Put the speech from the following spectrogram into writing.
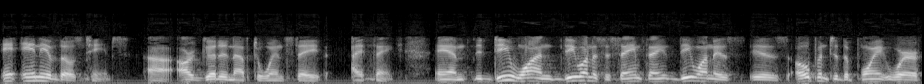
A- any of those teams uh, are good enough to win state. I think. And D1, D1 is the same thing. D1 is is open to the point where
